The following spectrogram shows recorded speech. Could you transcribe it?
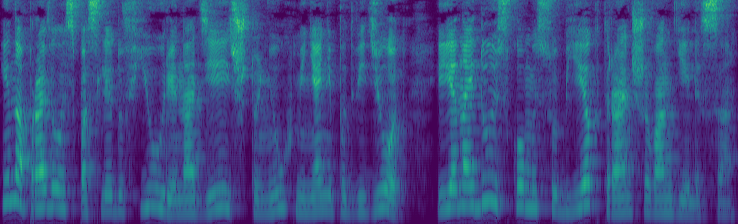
и направилась по следу Фьюри, надеясь, что нюх меня не подведет, и я найду искомый субъект раньше Вангелиса.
